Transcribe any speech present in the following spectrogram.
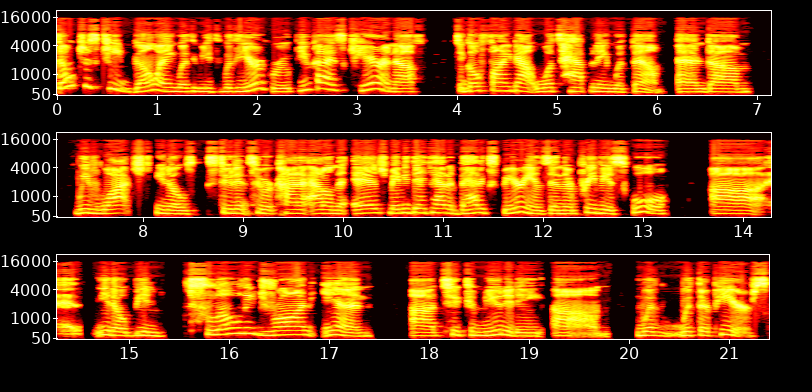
don't just keep going with, with, with your group. You guys care enough to go find out what's happening with them. And, um, we've watched, you know, students who are kind of out on the edge. Maybe they've had a bad experience in their previous school, uh, you know, being slowly drawn in uh, to community um, with with their peers.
